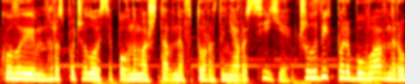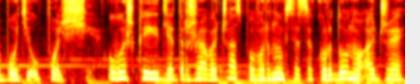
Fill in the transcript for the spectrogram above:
Коли розпочалося повномасштабне вторгнення Росії, чоловік перебував на роботі у Польщі. У важкий для держави час повернувся за кордону, адже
